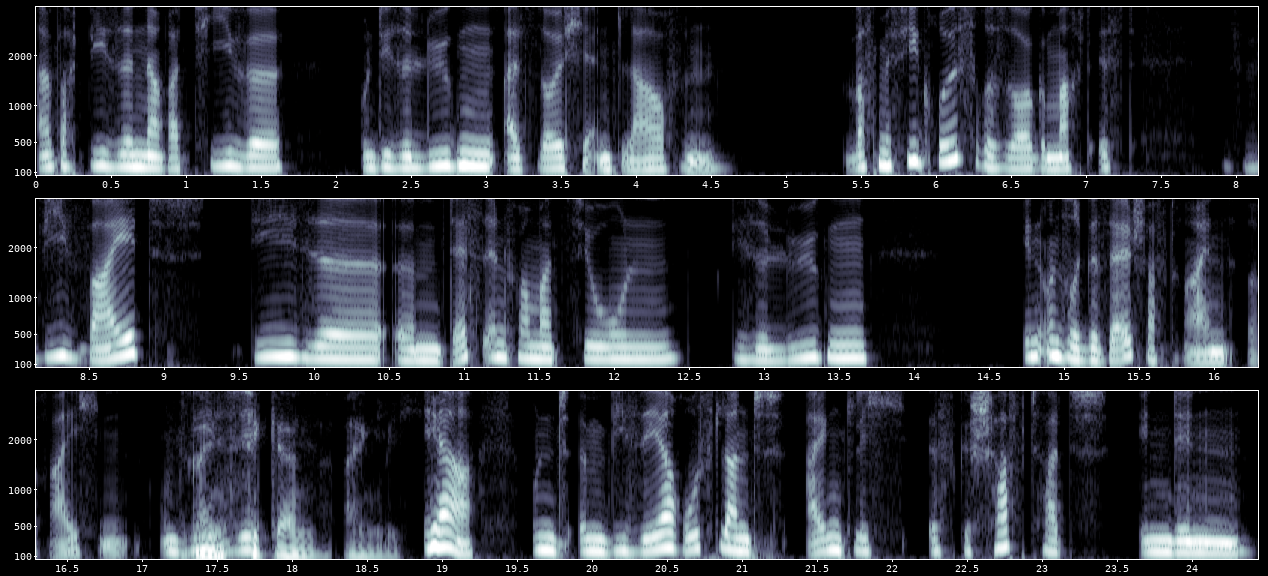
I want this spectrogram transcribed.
einfach diese Narrative und diese Lügen als solche entlarven. Was mir viel größere Sorge macht, ist, wie weit diese ähm, Desinformation, diese Lügen in unsere Gesellschaft reinreichen. Und wie Reinsickern eigentlich. Ja, und ähm, wie sehr Russland eigentlich es geschafft hat, in den,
